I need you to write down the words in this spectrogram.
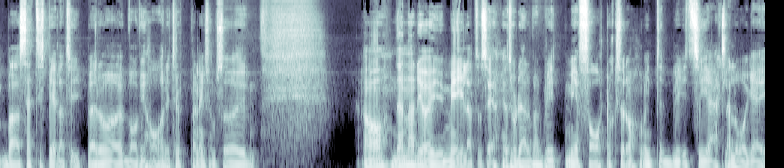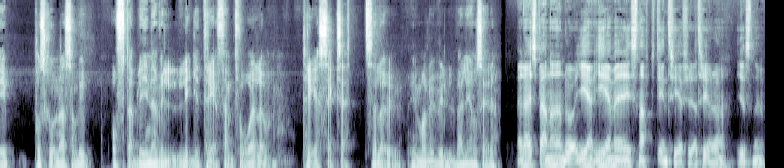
bara sett till spelartyper och vad vi har i truppen liksom. Så Ja, den hade jag ju mer gillat att se. Jag tror det hade blivit mer fart också då och inte blivit så jäkla låga i positionerna som vi ofta blir när vi ligger 3-5-2 eller 3-6-1 eller hur man nu vill välja att se det. Men det här är spännande ändå. Ge, ge mig snabbt din 3-4-3 just nu.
